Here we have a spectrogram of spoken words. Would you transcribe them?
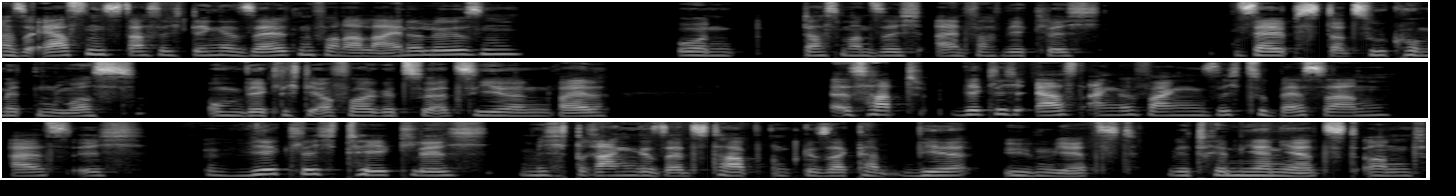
also erstens, dass sich Dinge selten von alleine lösen und dass man sich einfach wirklich selbst dazu committen muss, um wirklich die Erfolge zu erzielen, weil es hat wirklich erst angefangen, sich zu bessern, als ich wirklich täglich mich dran gesetzt habe und gesagt habe, wir üben jetzt, wir trainieren jetzt und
